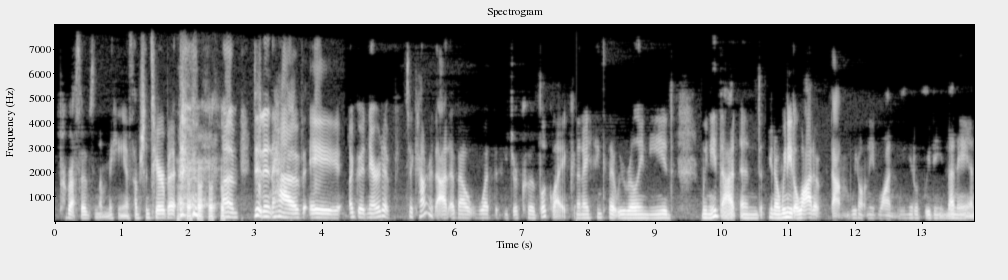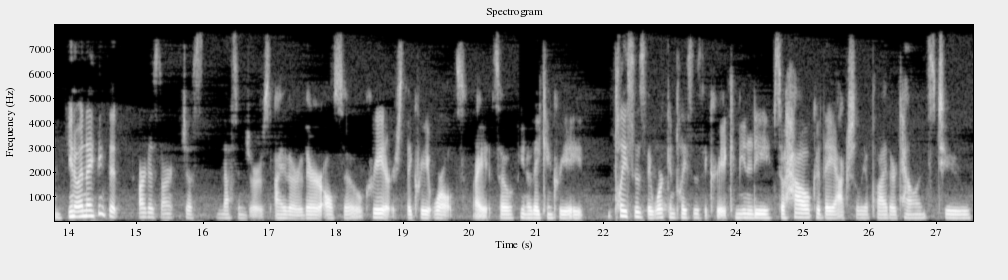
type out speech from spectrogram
progressives, and I'm making assumptions here, but um, didn't have a, a good narrative to counter that about what the future could look like. And I think that we really need we need that, and you know we need a lot of them. We don't need one. We need we need many, and you know, and I think that artists aren't just messengers either. They're also creators. They create worlds, right? So you know they can create places, they work in places, they create community. So, how could they actually apply their talents to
